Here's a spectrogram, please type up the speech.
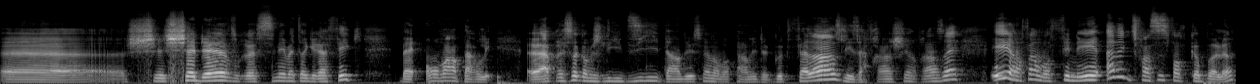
euh, chef-d'œuvre cinématographique? ben, on va en parler. Euh, après ça, comme je l'ai dit, dans deux semaines, on va parler de Goodfellas, Les Affranchis en français. Et enfin, on va finir avec du Francis Ford Coppola.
